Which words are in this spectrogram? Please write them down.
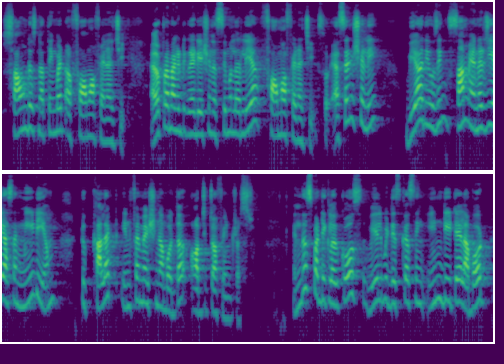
sound is nothing but a form of energy, electromagnetic radiation is similarly a form of energy. So, essentially we are using some energy as a medium to collect information about the object of interest. In this particular course we will be discussing in detail about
